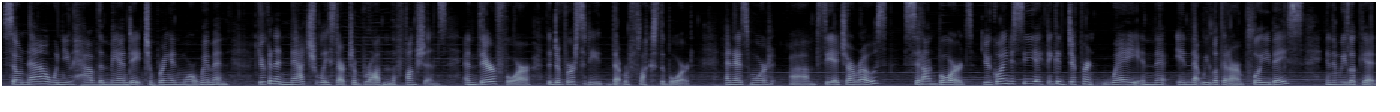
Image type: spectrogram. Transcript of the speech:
So now, when you have the mandate to bring in more women, you're going to naturally start to broaden the functions and therefore the diversity that reflects the board. And as more um, CHROs sit on boards, you're going to see, I think, a different way in that, in that we look at our employee base and then we look at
